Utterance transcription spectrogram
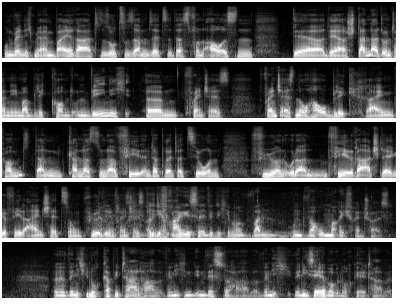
Und wenn ich mir einen Beirat so zusammensetze, dass von außen der, der Standardunternehmerblick kommt und wenig ähm, Franchise, Franchise-Know-how-Blick reinkommt, dann kann das zu einer Fehlinterpretation führen oder Fehlratschläge, Fehleinschätzung für ja, den Franchise. Also die Frage ist ja wirklich immer, wann und warum mache ich Franchise? Äh, wenn ich genug Kapital habe, wenn ich einen Investor habe, wenn ich, wenn ich selber genug Geld habe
